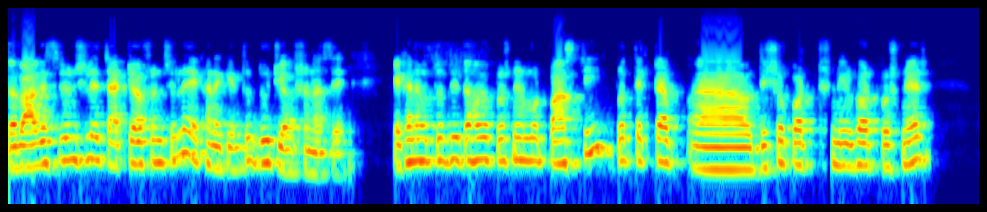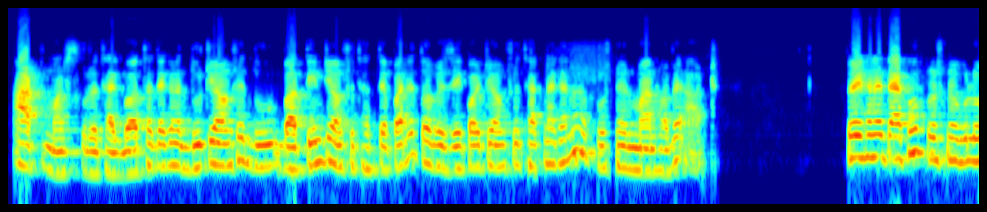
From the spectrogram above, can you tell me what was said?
তবে আগে সৃজনশীলের চারটি অপশন ছিল, এখানে কিন্তু দুটি অপশন আছে। এখানে উত্তর দিতে হবে প্রশ্নের মোট পাঁচটি। প্রত্যেকটা দৃশ্যপট নির্ভর প্রশ্নের আট মার্কস করে থাকবে। অর্থাৎ এখানে দুটি অংশে দু বা তিনটি অংশ থাকতে পারে, তবে যে কয়টি অংশ থাক না কেন, প্রশ্নের মান হবে আট। তো এখানে দেখো, প্রশ্নগুলো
